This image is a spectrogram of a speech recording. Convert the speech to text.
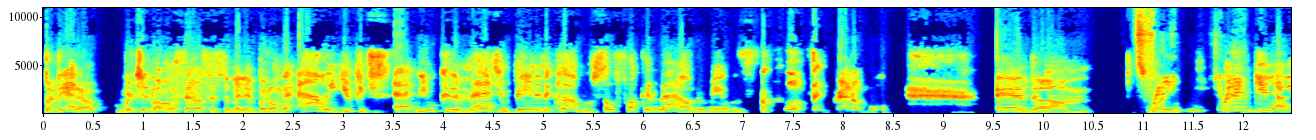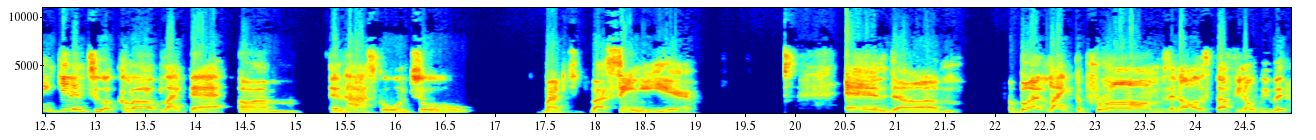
But they had a Richard Long sound system in it. But on the alley, you could just act, you could imagine being in the club. It was so fucking loud. I mean, it was, it was incredible. And um, we didn't, we didn't get, I didn't get into a club like that um, in high school until my, my senior year. And, um, but like the proms and all this stuff, you know, we would,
